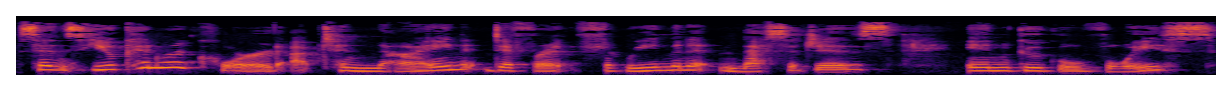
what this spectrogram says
Since you can record up to nine different three minute messages in Google Voice,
